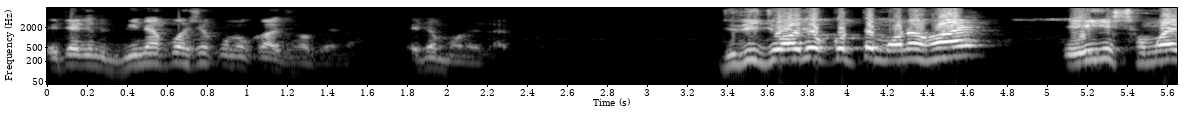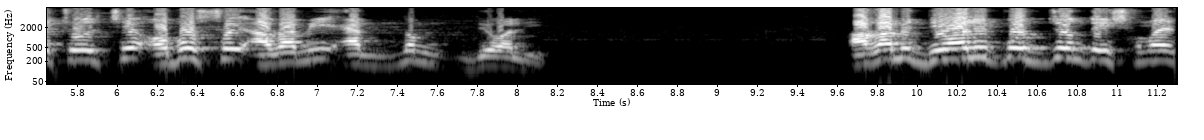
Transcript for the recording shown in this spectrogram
এটা কিন্তু বিনা পয়সা কোনো কাজ হবে না, এটা মনে রাখবেন। যদি যোগাযোগ করতে মনে হয়, এই যে সময় চলছে, অবশ্যই আগামী একদম দেওয়ালি। আগামী দেওয়ালি পর্যন্ত এই সময়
